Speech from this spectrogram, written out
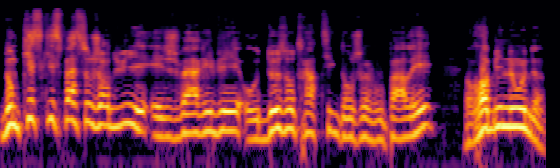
Donc, qu'est-ce qui se passe aujourd'hui? Et je vais arriver aux deux autres articles dont je vais vous parler. Robinhood,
